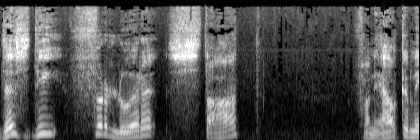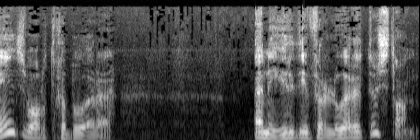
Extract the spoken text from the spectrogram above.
Dis die verlore staat van elke mens word gebore in hierdie verlore toestand.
